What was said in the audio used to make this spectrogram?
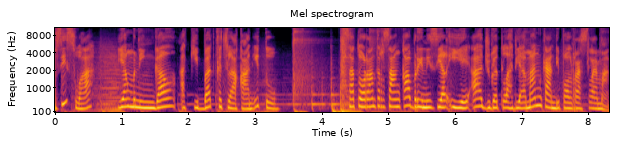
siswa yang meninggal akibat kecelakaan itu. Satu orang tersangka berinisial IYA juga telah diamankan di Polres Sleman.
